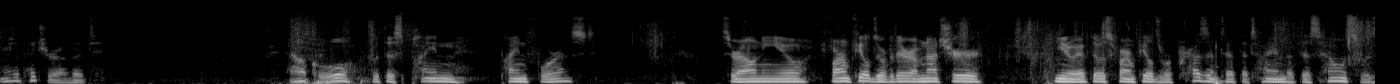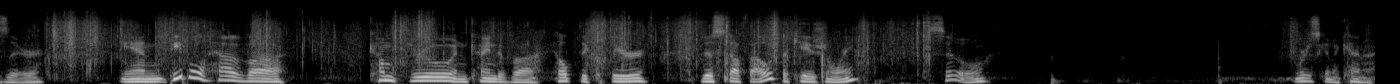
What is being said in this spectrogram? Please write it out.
There's a picture of it. How cool with this pine pine forest surrounding you. Farm fields over there. I'm not sure, you know, if those farm fields were present at the time that this house was there. And people have uh, come through and kind of uh, helped to clear this stuff out occasionally. So we're just gonna kind of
